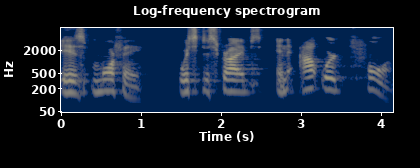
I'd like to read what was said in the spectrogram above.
is morphe, which describes an outward form,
